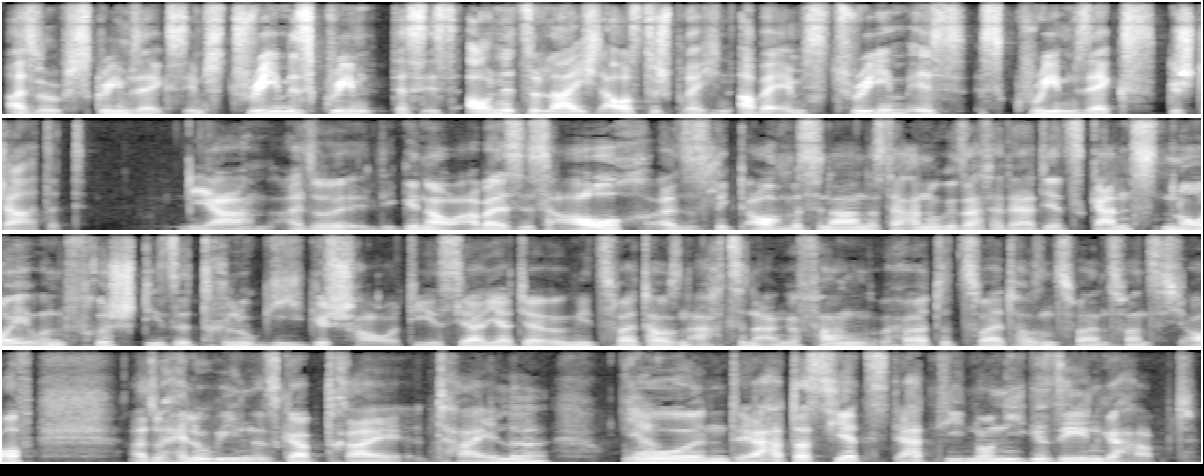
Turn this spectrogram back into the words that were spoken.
Also Scream 6. Im Stream ist Scream, das ist auch nicht so leicht auszusprechen, aber im Stream ist Scream 6 gestartet. Ja, also genau, aber es ist auch, also es liegt auch ein bisschen daran, dass der Hanno gesagt hat, er hat jetzt ganz neu und frisch diese Trilogie geschaut. Die ist ja, die hat ja irgendwie 2018 angefangen, hörte 2022 auf. Also Halloween, es gab drei Teile Ja. und er hat das jetzt, er hat die noch nie gesehen gehabt.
